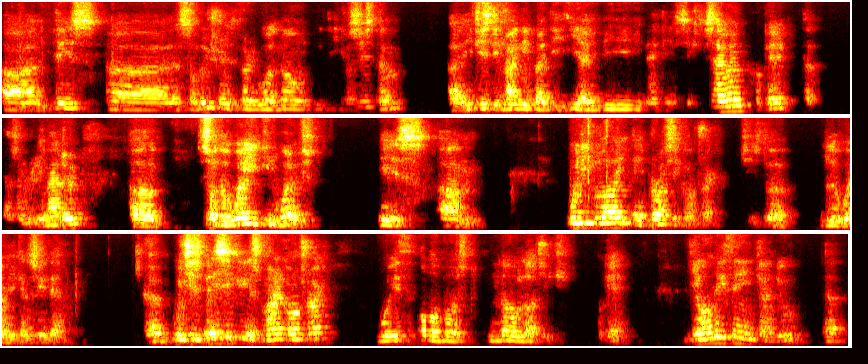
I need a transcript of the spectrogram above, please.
uh, this uh, solution is very well known in the ecosystem. Uh, it is defined by the EIP in 1967. Okay, that doesn't really matter. Uh, so the way it works is um, we deploy a proxy contract, which is the blue one you can see there, uh, which is basically a smart contract with almost no logic. Okay, the only thing it can do that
